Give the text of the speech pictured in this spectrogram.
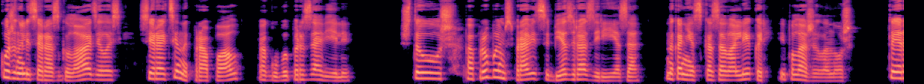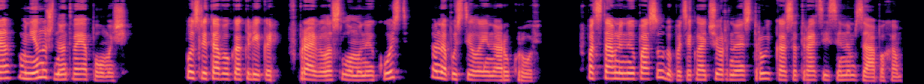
Кожа на лице разгладилась, серый оттенок пропал, а губы порозовели. «Что ж, попробуем справиться без разреза», – наконец сказала лекарь и положила нож. «Тера, мне нужна твоя помощь». После того, как лекарь вправила сломанную кость, она пустила Инару кровь. В подставленную посуду потекла черная струйка с отвратительным запахом.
